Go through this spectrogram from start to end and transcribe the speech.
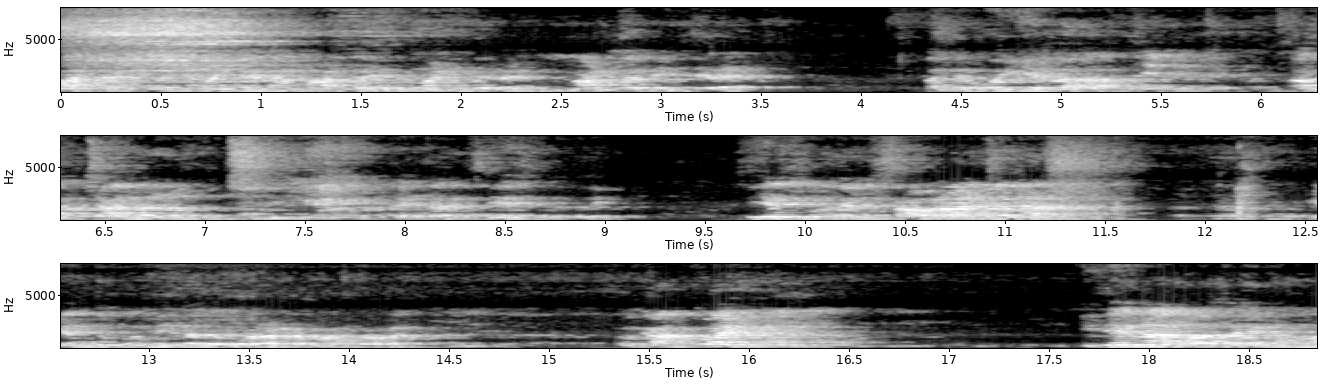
ಸಾಕಷ್ಟು ಮಾಡ್ತಾ ಇದ್ದೇವೆ, ಮಾಡಿದ್ದೇವೆ, ಮಾಡ್ತಾನೆ ಇದ್ದೇವೆ. ಮತ್ತೆ ಹೋಗಿ ಎಲ್ಲ ಚಾನಲ್ ಮುಚ್ಚಿದ್ವಿ ಯಾಕಂದ್ರೆ ಸಿ ಎಸ್ ಪುರದಲ್ಲಿ. ಸಿ ಎಸ್ ಪುರದಲ್ಲಿ ಸಾವಿರಾರು ಜನ ಎದ್ದು ಬಂದಿದ್ದಾರೆ, ಹೋರಾಟ ಮಾಡ್ತಾರೆ ಇವಾಗ ಅರ್ಥವಾಗಿದೆ ಇದೇನಾದ್ರೆ ನಮ್ಮ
